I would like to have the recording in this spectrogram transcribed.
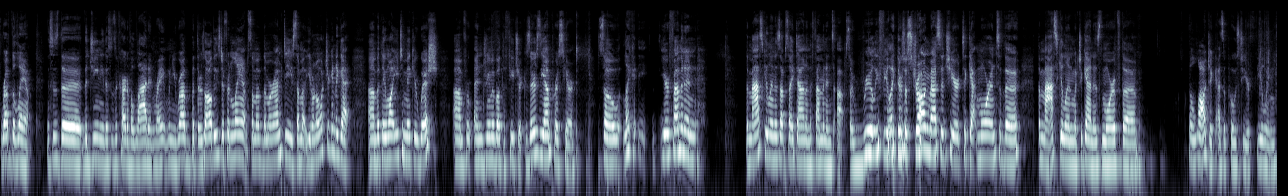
rub the lamp. This is the the genie. This is a card of Aladdin, right? When you rub, but there's all these different lamps. Some of them are empty. Some of, you don't know what you're going to get. Um, but they want you to make your wish um, for, and dream about the future. Because there's the Empress here. So, like, your feminine the masculine is upside down and the feminine's up. So I really feel like there's a strong message here to get more into the the masculine, which again is more of the the logic as opposed to your feelings.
